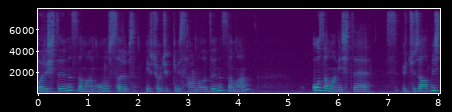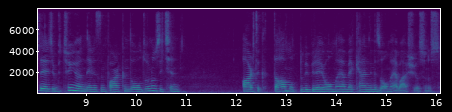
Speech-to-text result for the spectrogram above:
barıştığınız zaman, onu sarıp bir çocuk gibi sarmaladığınız zaman o zaman işte 360 derece bütün yönlerinizin farkında olduğunuz için artık daha mutlu bir birey olmaya ve kendiniz olmaya başlıyorsunuz.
